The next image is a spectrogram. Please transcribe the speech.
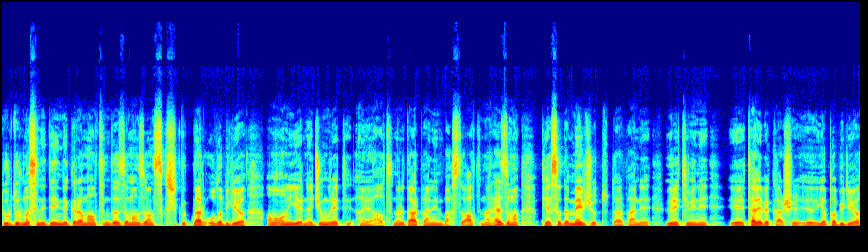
durdurması nedeniyle gram altında zaman zaman sıkışıklıklar olabiliyor. Ama onun yerine Cumhuriyet e, altınları, darphanenin bastığı altınlar her zaman piyasada mevcut. Darphane üretimini e, talebe karşı e, yapabiliyor.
